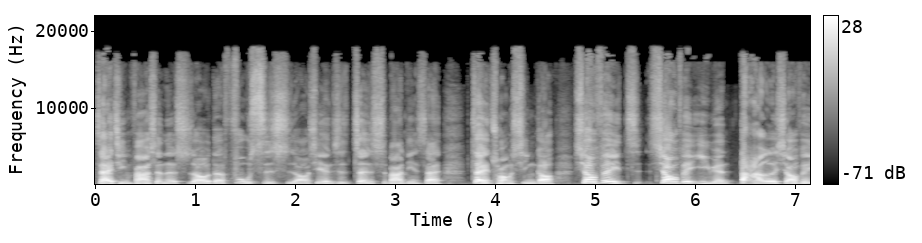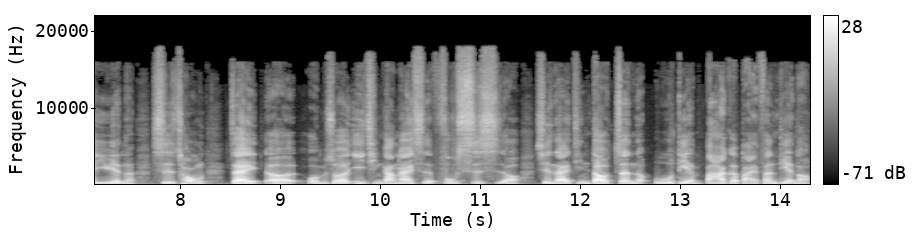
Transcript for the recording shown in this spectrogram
灾情发生的时候的负四十哦，现在是正十八点三，再创新高。消费消费意愿大额消费意愿呢，是从在呃我们说疫情刚开始负四十哦，现在已经到正了五点八个百分点哦。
